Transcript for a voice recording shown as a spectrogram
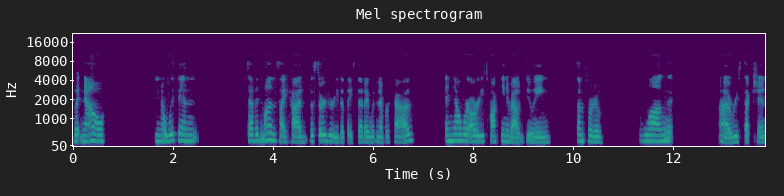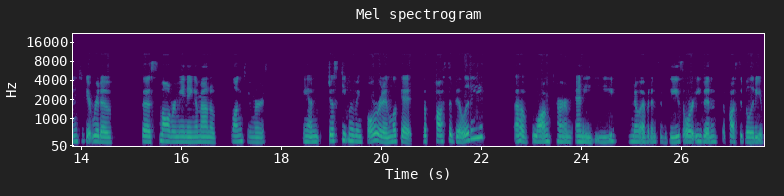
But now, you know, within seven months, I had the surgery that they said I would never have. And now we're already talking about doing some sort of lung uh, resection to get rid of the small remaining amount of lung tumors and just keep moving forward and look at the possibility of long term NED, no evidence of disease, or even the possibility of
